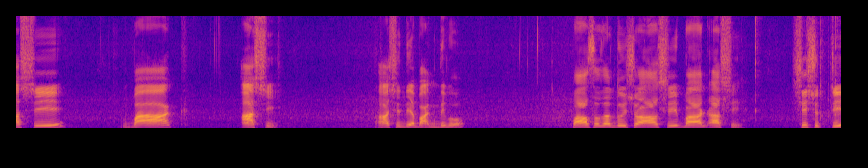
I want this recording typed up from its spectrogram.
আশি বাঘ আশি। আশি দিয়ে বাঘ দিব। পাঁচ হাজার দুইশো আশি বাঘ আশি। ছেষট্টি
